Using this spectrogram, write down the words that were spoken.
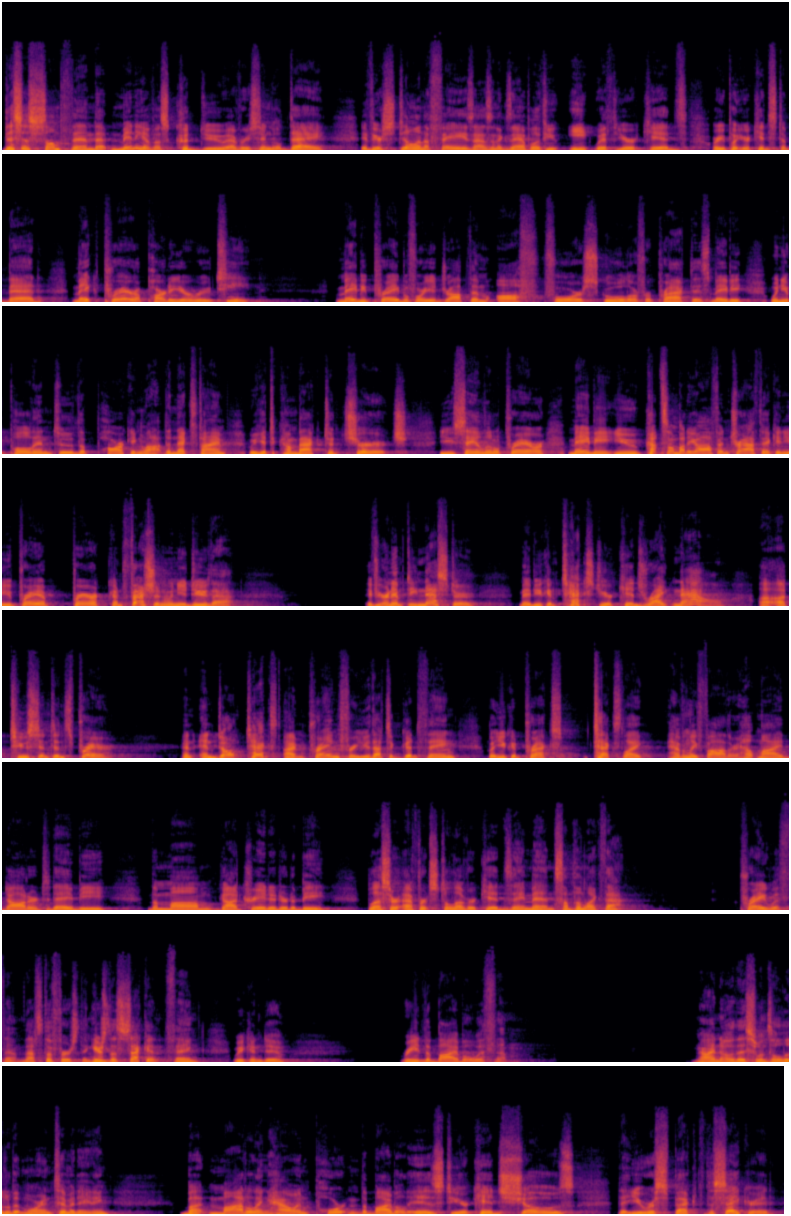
This is something that many of us could do every single day. If you're still in a phase, as an example, if you eat with your kids or you put your kids to bed, make prayer a part of your routine. Maybe pray before you drop them off for school or for practice. Maybe when you pull into the parking lot the next time we get to come back to church, you say a little prayer. Or maybe you cut somebody off in traffic and you pray a prayer confession when you do that. If you're an empty nester, maybe you can text your kids right now a, a two sentence prayer. And, and don't text, I'm praying for you. That's a good thing. But you could text, text like, Heavenly Father, help my daughter today be the mom God created her to be. Bless her efforts to love her kids. Amen. Something like that. Pray with them. That's the first thing. Here's the second thing we can do read the Bible with them. Now, I know this one's a little bit more intimidating, but modeling how important the Bible is to your kids shows that you respect the sacred.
